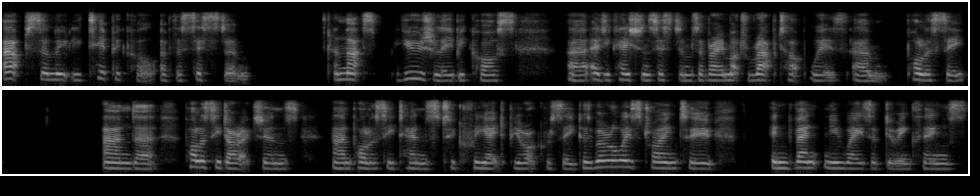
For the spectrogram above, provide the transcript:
absolutely typical of the system. And that's usually because uh, education systems are very much wrapped up with um, policy and uh, policy directions and policy tends to create bureaucracy because we're always trying to invent new ways of doing things,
